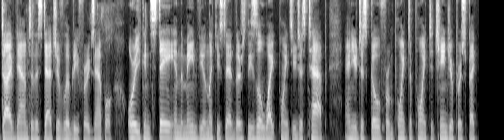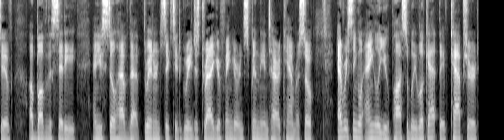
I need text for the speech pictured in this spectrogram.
dive down to the Statue of Liberty, for example. Or you can stay in the main view, and like you said, there's these little white points you just tap, and you just go from point to point to change your perspective above the city, and you still have that 360 degree. Just drag your finger and spin the entire camera. So every single angle you could possibly look at, they've captured,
